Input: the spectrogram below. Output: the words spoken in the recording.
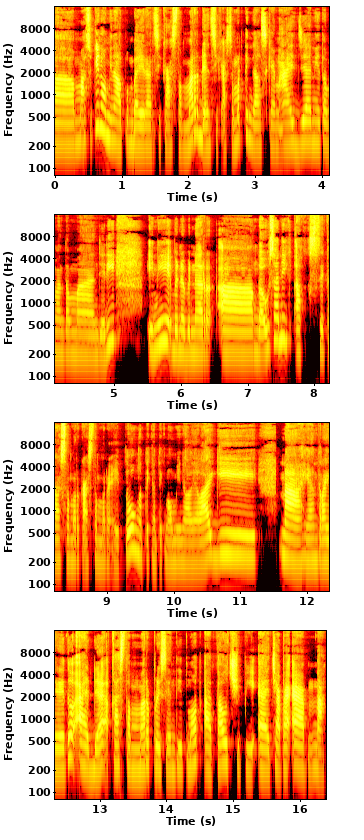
uh, masukin nominal pembayaran si customer dan si customer tinggal scan aja nih teman-teman. Jadi ini bener-bener uh, nggak uh, usah nih uh, si customer customernya itu ngetik-ngetik nominalnya lagi. Nah yang terakhir itu ada customer presented mode atau CP, eh, CPM. Nah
